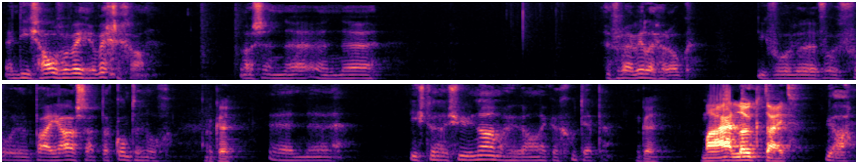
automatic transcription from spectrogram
En die is halverwege weggegaan. Dat was een, een, een vrijwilliger ook. Die voor, eh, voor, voor een paar jaar zat, dat komt er nog. Oké. En eh, die is toen naar Suriname gegaan, dat ik het goed heb. Oké. Maar leuke tijd. Ja,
